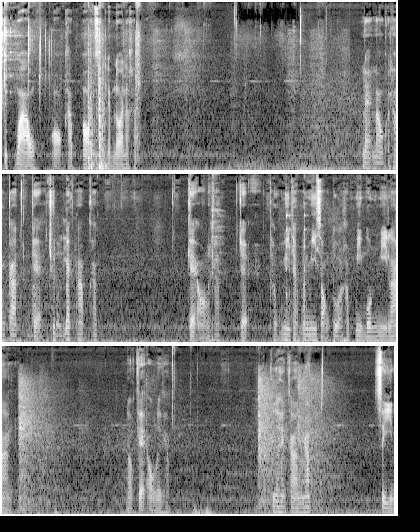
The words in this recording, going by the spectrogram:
ชุดวาล์วออกครับ ออกเสร็จเรียบร้อยแล้วครับ และเราก็ทำการแกะชุดแบ็กอัพครับ แกะออกเลยครับ แกะทั้งมีทั้งมันมีสองตัวครับ มีบนมีล่าง เราแกะออกเลยครับ เพื่อให้การงัดซีน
